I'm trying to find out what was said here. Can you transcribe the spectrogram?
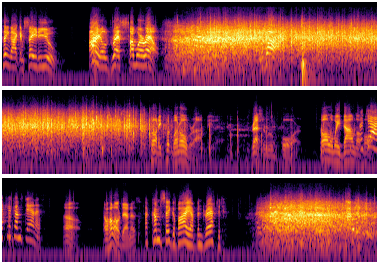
thing I can say to you. I'll dress somewhere else. Goodbye. Thought he put one over on me there. Dressing room four. It's all the way down the Uh, hall. Jack, here comes Dennis. Oh. Oh, hello, Dennis. I've come to say goodbye. I've been drafted.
